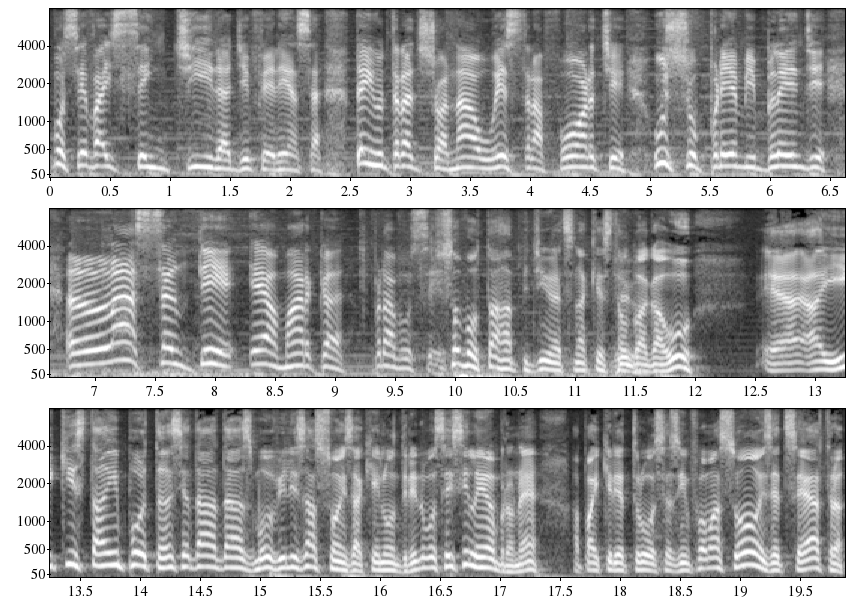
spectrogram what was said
você vai sentir a diferença. Tem o tradicional, o extra forte, o Supreme Blend. La Santé é a marca para você. Só voltar rapidinho antes na questão do HU. É aí que está a importância da- das movilizações. Aqui em Londrina, vocês se lembram, né? A Pai Querer trouxe as informações, etc.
